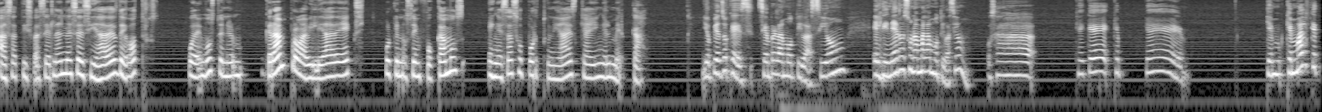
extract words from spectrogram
a satisfacer las necesidades de otros, podemos tener gran probabilidad de éxito porque nos enfocamos en esas oportunidades que hay en el mercado. Yo pienso que siempre la motivación, el dinero es una mala motivación. O sea, qué, qué, qué, qué, mal que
